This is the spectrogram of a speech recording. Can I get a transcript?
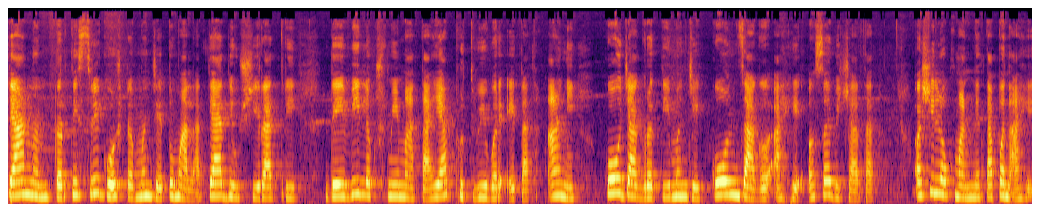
त्यानंतर तिसरी गोष्ट म्हणजे तुम्हाला त्या दिवशी रात्री देवी लक्ष्मी माता या पृथ्वीवर येतात आणि को जागृती म्हणजे कोण जाग आहे असं विचारतात. अशी लोकमान्यता पण आहे.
